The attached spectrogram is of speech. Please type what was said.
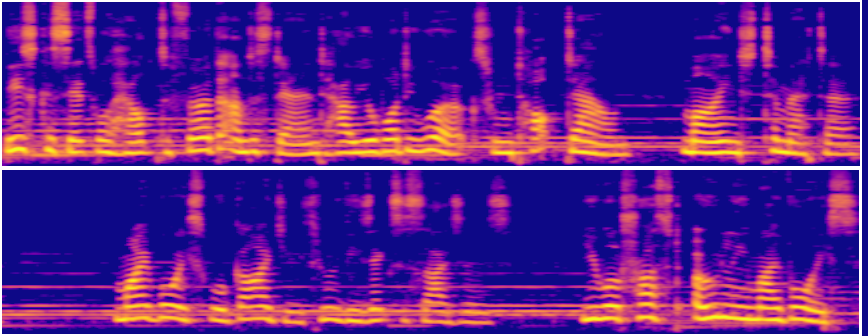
These cassettes will help to further understand how your body works from top down, mind to matter. My voice will guide you through these exercises. You will trust only my voice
